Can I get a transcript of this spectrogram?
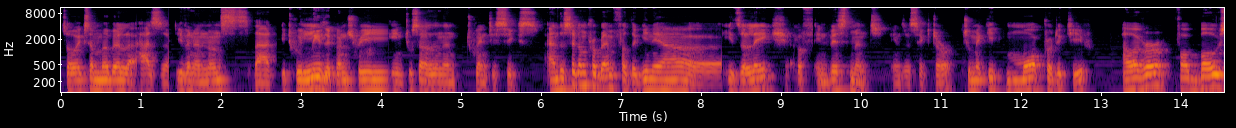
So ExxonMobil has uh, even announced that it will leave the country in 2026. And the second problem for the Guinea uh, is the lack of investment in the sector to make it more productive. However, for both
